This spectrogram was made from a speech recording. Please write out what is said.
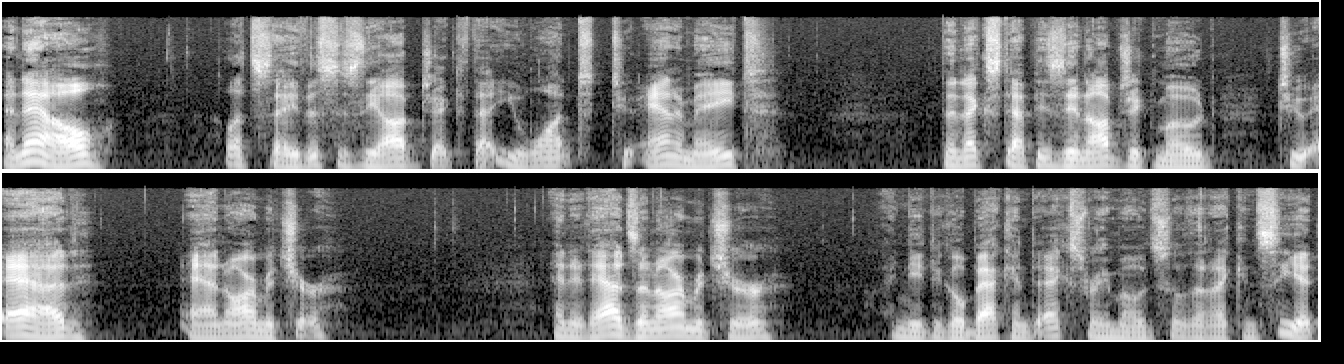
And now, let's say this is the object that you want to animate. The next step is in object mode to add an armature. And it adds an armature. I need to go back into x-ray mode so that I can see it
